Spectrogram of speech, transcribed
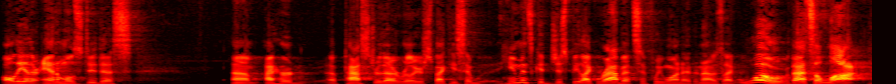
All the other animals do this. Um, I heard a pastor that I really respect, he said, humans could just be like rabbits if we wanted. And I was like, whoa, that's a lot.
